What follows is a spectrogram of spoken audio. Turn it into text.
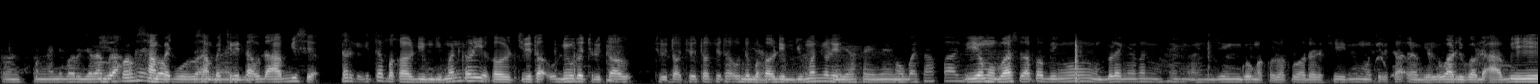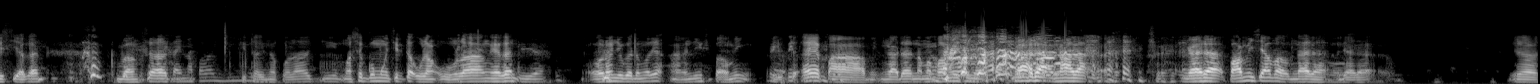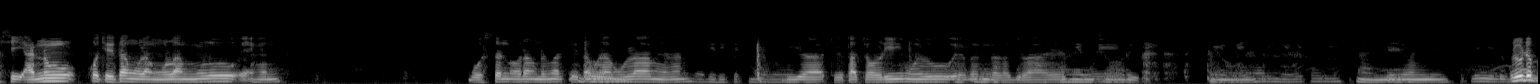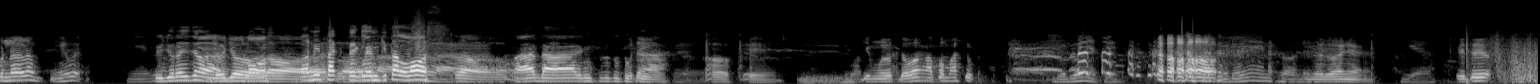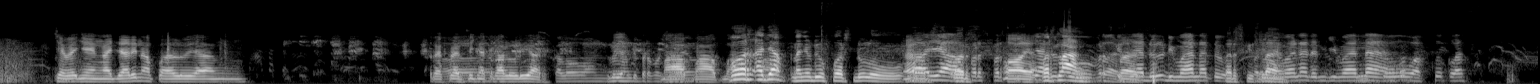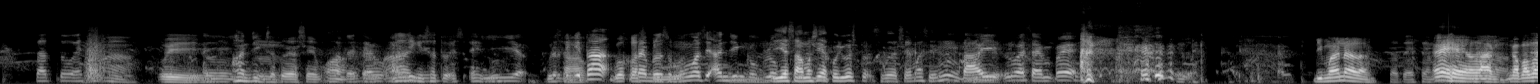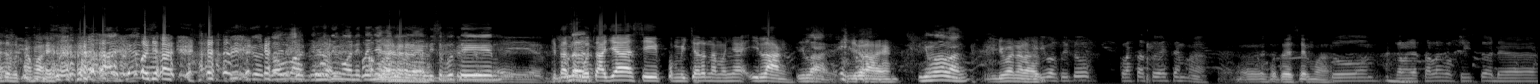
tahun setengah ini baru jalan Iya, berapa sampai bulan sampai cerita anjing. udah habis ya. Ntar kita bakal diem dieman kali ya kalau cerita ini udah cerita cerita cerita cerita udah Iya. bakal diem dieman kali ya. iya kayaknya mau bahas apa gitu Iya mau bahas apa? Bingung ngeblank ya kan. Anjing gua nggak keluar keluar dari sini. Mau cerita yang di luar juga udah habis ya kan? Bangsat. Ceritain apa lagi? Ceritain apa lagi? Masa gua mau cerita ulang-ulang ya kan? Iya. Orang juga denger ya anjing si Pami. Eh Pami. Nggak ada nama Pami sih nggak ada nggak ada. Nggak ada. Pami siapa? Nggak ada. Nggak ada. Ya si Anu kok cerita ngulang-ulang mulu ya kan bosen orang dengar cerita ulang-ulang ya kan? Ya di repeat mulu. Iya cerita coli mulu ya kan? Nggak lagi lain. Coli anjing. Iya, anjing. Lu udah pernah lah ngewe? Jujur aja lah lost. lost, oh ini tag tagline kita lost. Lost. Tak ada yang tutup tutup udah. Oke. Di mulut doang apa masuk? Dua-duanya sih. Dua-duanya enak soalnya. Dua-duanya. Iya. Itu ceweknya yang ngajarin apa lu yang referensinya terlalu liar kalau Lu yang diperkosa. maaf maaf maaf first aja maaf. nanya dulu first dulu? Oh iya, first. first first Oh, iya. First dulu. lang. First kiss-nya dulu di mana tuh? First kiss lang. Di mana dan gimana? itu waktu kelas satu SMA wih anjing satu SMA Satu SMA. anjing satu SE gua. Iya. Berarti sama- kita gua kelas rebel dua. semua sih anjing goblok. iya sama sih aku juga satu SMA sih Hmm, tai, lu SMP. di mana lah satu SMA eh lang nggak apa-apa sebut nama ya oh jangan Virgo. Gak apa yang penting wanitanya nggak ada yang disebutin iya kita sebut saja si pembicara namanya Ilang. hilang Ilang. gimana lang Gimana lah? Jadi waktu itu kelas 1 SMA. Eh, Satu SMA. Itu kalau nggak salah waktu itu ada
